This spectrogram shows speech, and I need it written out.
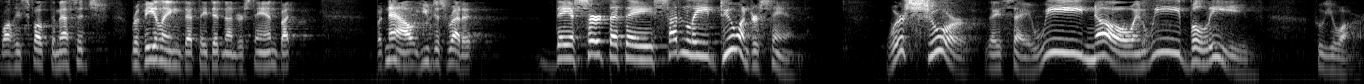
while he spoke the message revealing that they didn't understand, but, but now, you just read it, they assert that they suddenly do understand. We're sure, they say. We know and we believe who you are.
